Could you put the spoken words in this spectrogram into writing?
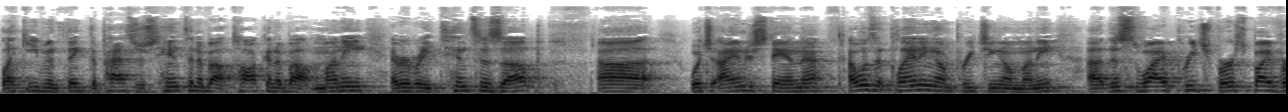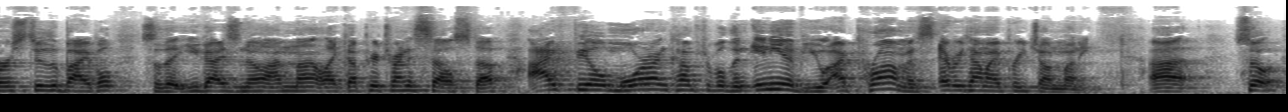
like even think the pastor's hinting about talking about money, everybody tenses up, uh, which I understand that. I wasn't planning on preaching on money. Uh, this is why I preach verse by verse through the Bible, so that you guys know I'm not like up here trying to sell stuff. I feel more uncomfortable than any of you, I promise, every time I preach on money. Uh, so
